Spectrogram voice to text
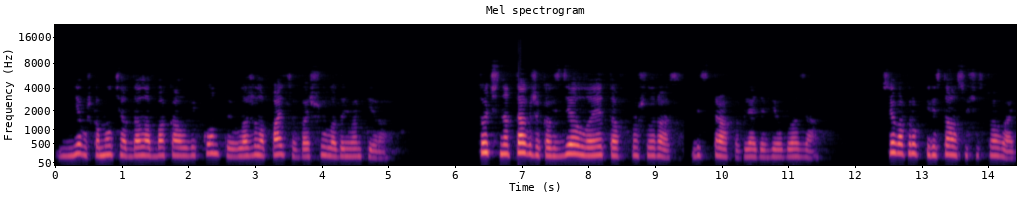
Девушка молча отдала бокал Виконту и вложила пальцы в большую ладонь вампира. Точно так же, как сделала это в прошлый раз, без страха, глядя в его глаза. Все вокруг перестало существовать.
